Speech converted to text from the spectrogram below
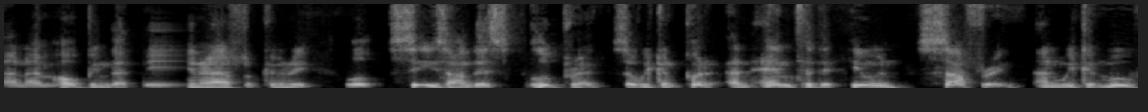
And I'm hoping that the international community will seize on this blueprint so we can put an end to the human suffering and we can move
